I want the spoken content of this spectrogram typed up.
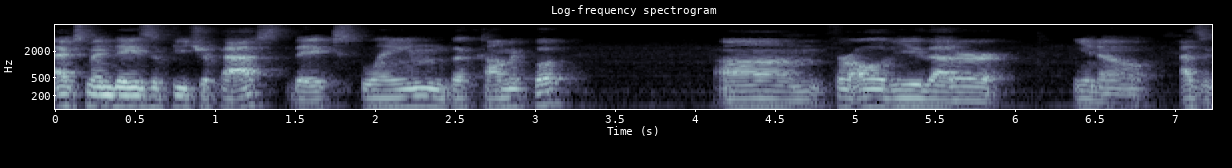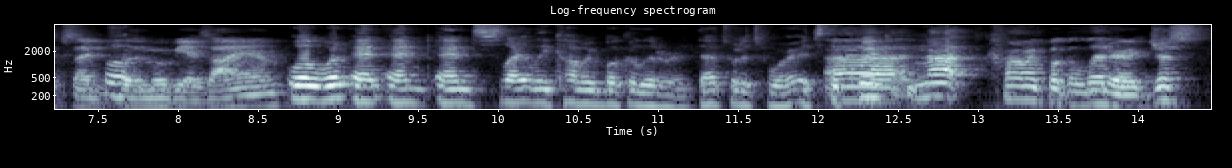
X Men: Days of Future Past. They explain the comic book. Um, for all of you that are, you know, as excited Well- for the movie as I am. Well, what and, and and slightly comic book illiterate. That's what it's for. It's the Uh, quick. not comic book illiterate, just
